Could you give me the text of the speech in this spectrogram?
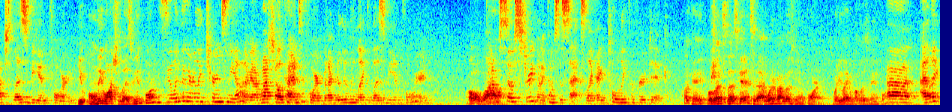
watch lesbian porn. You only watch lesbian porn? It's the only thing that really turns me on. I mean, I've watched all kinds of porn, but I really only like lesbian porn. Oh But I'm so straight when it comes to sex. Like, I totally prefer dick. Okay, well let's let's get into that. What about lesbian porn? What do you like about lesbian porn? Uh, I like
